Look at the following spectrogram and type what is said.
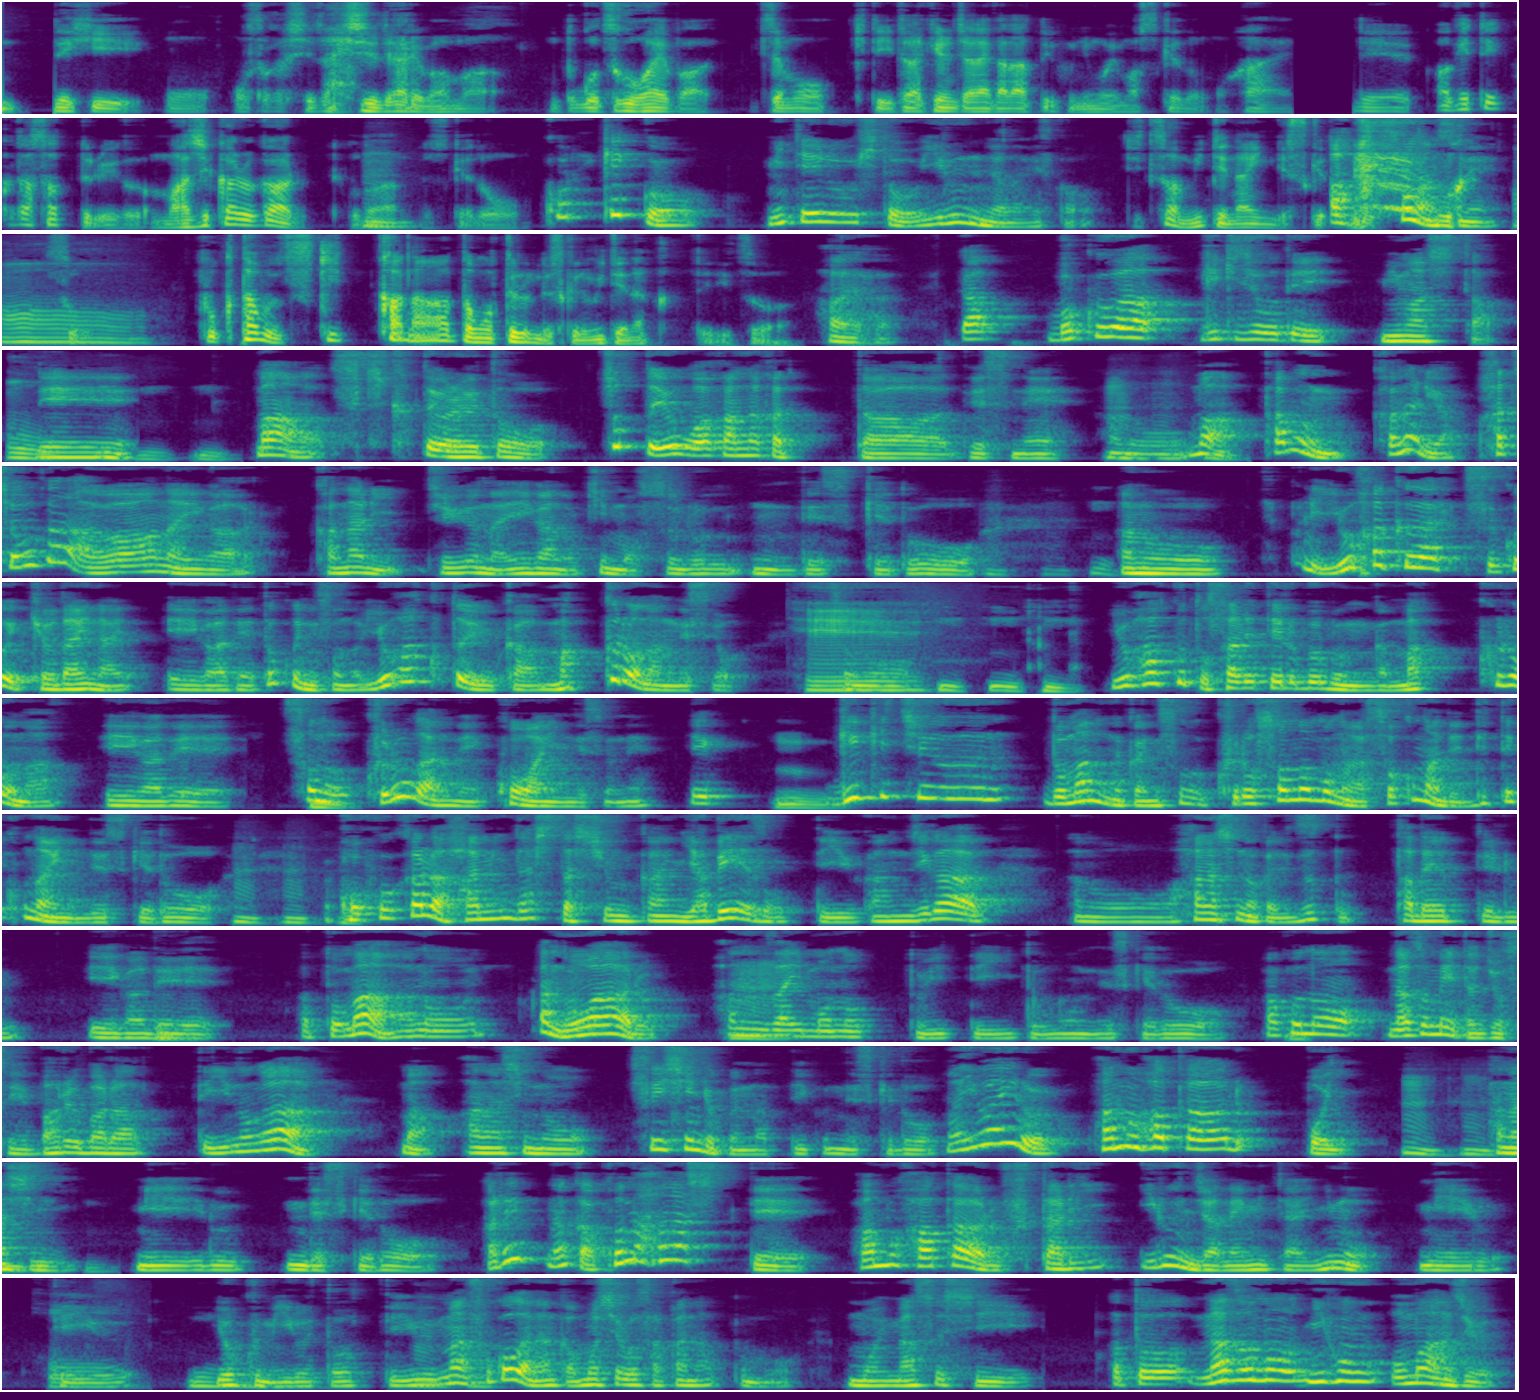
ん。ぜひ、もう大阪市在住であれば、まあ、ご都合合えば、いつでも来ていただけるんじゃないかなというふうに思いますけども、はい。で、挙げてくださってる映画がマジカルガールってことなんですけど、これ結構見てる人いるんじゃないですか？実は見てないんですけどあね。、そうなんですね。ああ。そ僕多分好きかなと思ってるんですけど、見てなくて、実は。はいはい。あ、僕は劇場で見ましたお。うでう、んうんまあ、好きかと言われると、ちょっとよくわかんなかったですね。あの、うんうんうんまあ、多分、かなり波長が合わないが、かなり重要な映画の気もするんですけど、あの、やっぱり余白がすごい巨大な映画で、特にその余白というか真っ黒なんですよ。へえ。うんうんうん余白とされてる部分が真っ黒な映画で、その黒がね、怖いんですよね。で、うん。劇中ど真ん中にその黒そのものがそこまで出てこないんですけど、うんうんここからはみ出した瞬間やべえぞっていう感じが、あの、話の中でずっと漂ってる映画で、あと、まあ、あの、まあ、ノワール、犯罪者と言っていいと思うんですけど、まあ、この謎めいた女性バルバラっていうのが、まあ、話の推進力になっていくんですけど、まあ、いわゆるファムハタールっぽいうんうん。話に見えるんですけど、あれ？なんかこの話って、ファムハタール二人いるんじゃね？みたいにも見えるっていう、よく見るとっていう、うん。まあそこがなんか面白さかなとも思いますし、あと、謎の日本オマージュ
